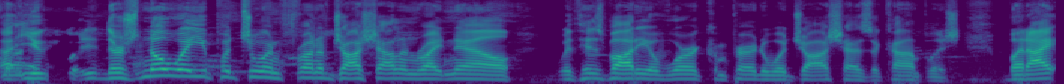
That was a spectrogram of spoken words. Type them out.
Yeah. Uh, you, there's no way you put Tua in front of Josh Allen right now with his body of work compared to what Josh has accomplished. But I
